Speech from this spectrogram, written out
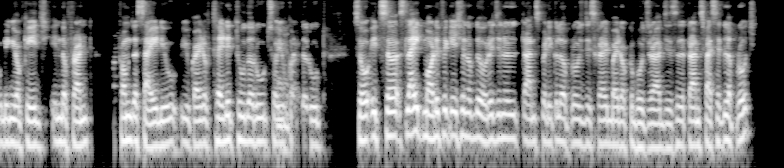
putting your cage in the front from the side. You you kind of thread it through the root. So you cut the root so it's a slight modification of the original transpedicular approach described by Dr. Bhojraj. This is a transfacetal approach,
